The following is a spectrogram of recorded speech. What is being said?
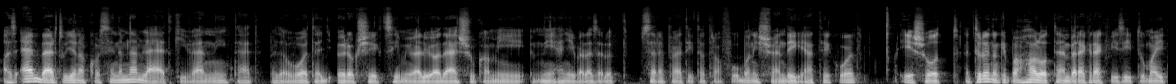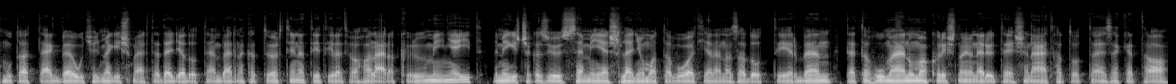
Az embert ugyanakkor szerintem nem lehet kivenni, tehát például volt egy Örökség című előadásuk, ami néhány évvel ezelőtt szerepelt itt a Trafóban is, vendégjáték volt, és ott tulajdonképpen halott emberek rekvizitumait mutatták be, úgyhogy megismerted egy adott embernek a történetét, illetve a halála körülményeit, de mégiscsak az ő személyes lenyomata volt jelen az adott térben, tehát a humánum akkor is nagyon erőteljesen áthatotta ezeket a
